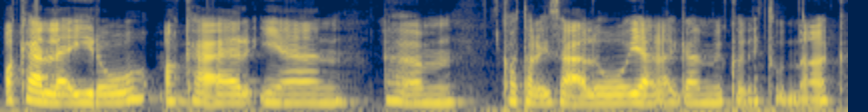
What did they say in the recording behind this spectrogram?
akár leíró, akár ilyen um, katalizáló jelleggel működni tudnak.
